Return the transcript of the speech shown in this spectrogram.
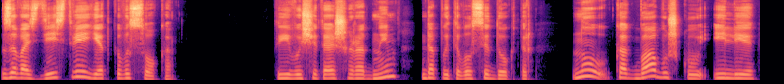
за воздействие едкого сока. «Ты его считаешь родным?» – допытывался доктор. «Ну, как бабушку или...»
